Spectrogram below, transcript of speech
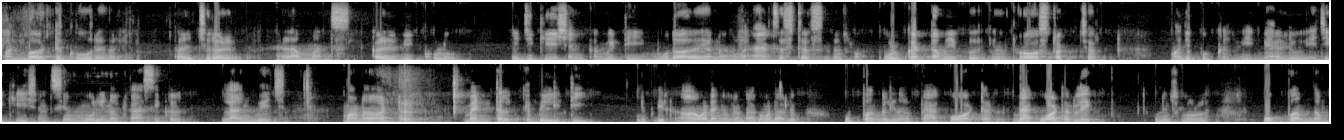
பண்பாட்டு கூறுகள் கல்ச்சுரல் எலமெண்ட்ஸ் கல்விக்குழு எஜுகேஷன் கமிட்டி மூதாதையர்னா நம்ம ஆன்சஸ்டர்ஸ் அப்படின்னு சொல்லுவோம் உள்கட்டமைப்பு இன்ஃப்ராஸ்ட்ரக்சர் மதிப்பு கல்வி வேல்யூ எஜுகேஷன் செம்மொழினா கிளாசிக்கல் லாங்குவேஜ் மன ஆற்றல் மென்டல் எபிலிட்டி இப்படி இருக்கு? ஆவணங்கள்னா டாக்குமெண்ட் உப்பங்கள்னா பேக் வாட்டர் பேக் வாட்டர் லேக் அப்படின்னு சொல்லுவோம்ல. ஒப்பந்தம்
